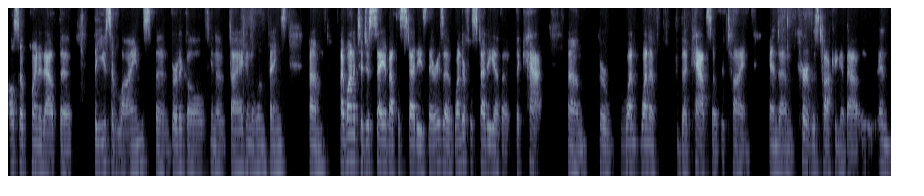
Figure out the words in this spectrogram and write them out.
also pointed out the, the use of lines, the vertical, you know, diagonal and things. Um, I wanted to just say about the studies, there is a wonderful study of a, the cat, um, or one, one of the cats over time. And um, Kurt was talking about, and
